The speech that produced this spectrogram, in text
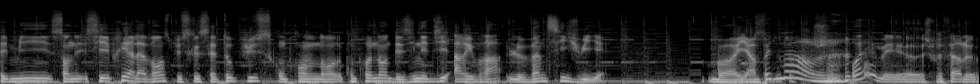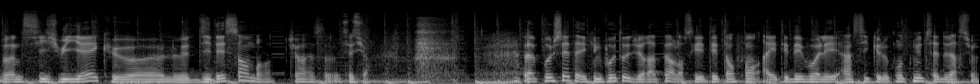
est- s'y est pris à l'avance puisque cet opus comprenant, comprenant des inédits arrivera le 26 juillet. Bah, il y a un peu de marge. Ouais, mais euh, je préfère le 26 juillet que euh, le 10 décembre. Tu vois, c'est sûr. La pochette avec une photo du rappeur lorsqu'il était enfant a été dévoilée, ainsi que le contenu de cette version.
